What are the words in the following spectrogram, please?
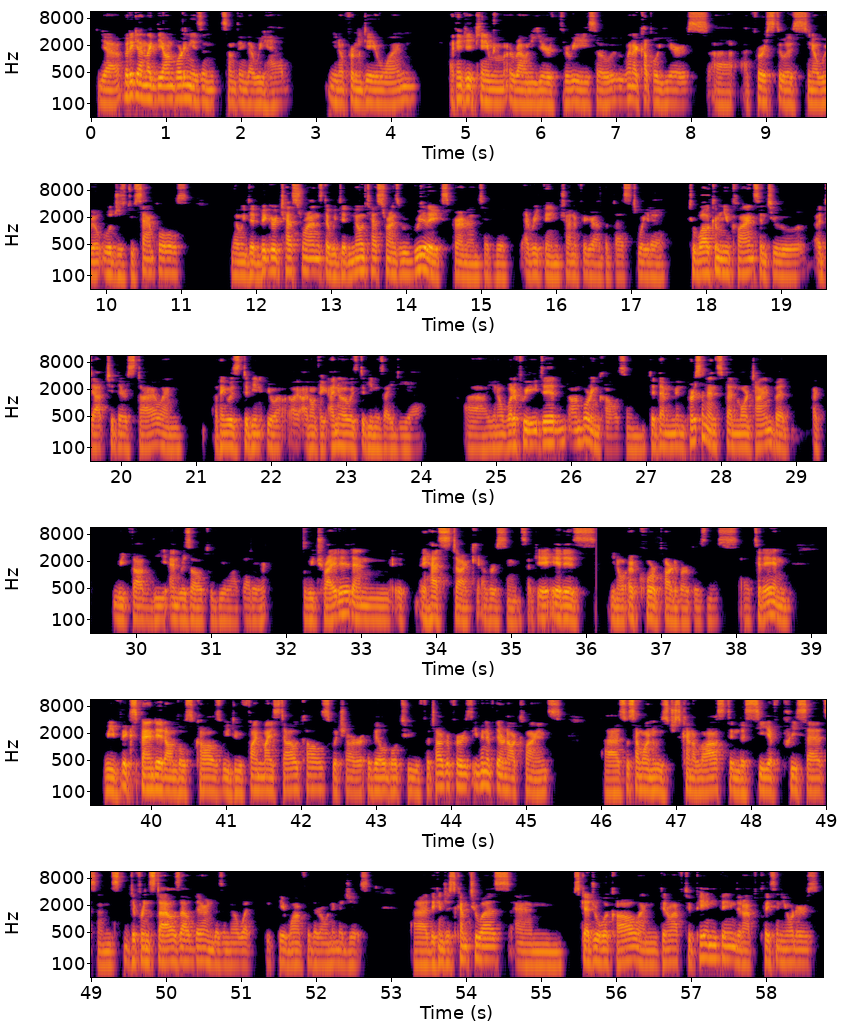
Yeah, but again, like the onboarding isn't something that we had you know, from day one. I think it came around year three. So we went a couple years. Uh, at first it was, you know, we'll, we'll just do samples. Then we did bigger test runs. Then we did no test runs. We really experimented with everything, trying to figure out the best way to, to welcome new clients and to adapt to their style. And I think it was Davina, I don't think, I know it was Davina's idea. Uh, you know, what if we did onboarding calls and did them in person and spend more time? But I, we thought the end result would be a lot better. So we tried it and it, it has stuck ever since. Like it, it is, you know, a core part of our business uh, today. And we've expanded on those calls. We do find my style calls, which are available to photographers, even if they're not clients. Uh, so someone who's just kind of lost in the sea of presets and different styles out there and doesn't know what they want for their own images. Uh, they can just come to us and schedule a call and they don't have to pay anything. They don't have to place any orders.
